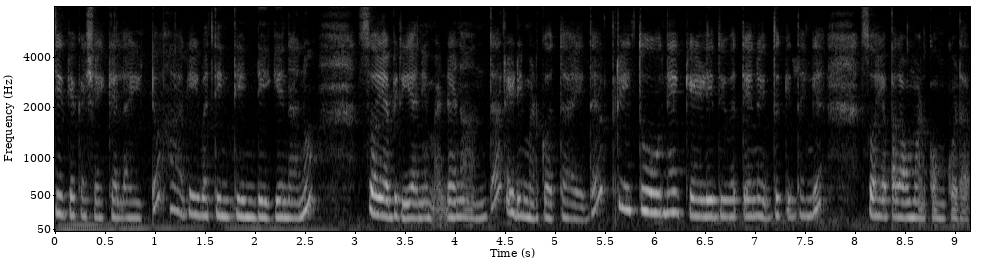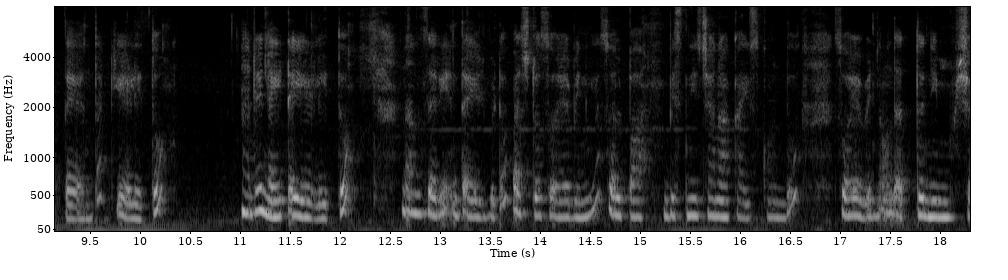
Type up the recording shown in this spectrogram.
ಜೀರಿಗೆ ಕಷಾಯಕ್ಕೆಲ್ಲ ಇಟ್ಟು ಹಾಗೆ ಇವತ್ತಿನ ತಿಂಡಿಗೆ ನಾನು ಸೋಯಾ ಬಿರಿಯಾನಿ ಮಾಡೋಣ ಅಂತ ರೆಡಿ ಮಾಡ್ಕೋತಾ ಇದ್ದೆ. ಪ್ರೀತೂನೇ ಕೇಳಿದ್ದು ಇವತ್ತೇನೋ ಇದ್ದಕ್ಕಿದ್ದಂಗೆ ಸೋಯಾ ಪಲಾವ್ ಮಾಡ್ಕೊಂಡು ಕೊಡತ್ತೆ ಅಂತ ಕೇಳಿತ್ತು. ಅಂದರೆ ನೈಟೇ ಹೇಳಿತ್ತು ನಾನು ಸರಿ ಅಂತ ಹೇಳ್ಬಿಟ್ಟು ಫಸ್ಟು ಸೋಯಾಬೀನ್ಗೆ ಸ್ವಲ್ಪ ಬಿಸಿನೀರು ಚೆನ್ನಾಗಿ ಕಾಯಿಸ್ಕೊಂಡು ಸೋಯಾಬೀನ್ ಒಂದು ಹತ್ತು ನಿಮಿಷ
